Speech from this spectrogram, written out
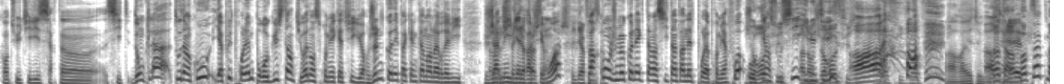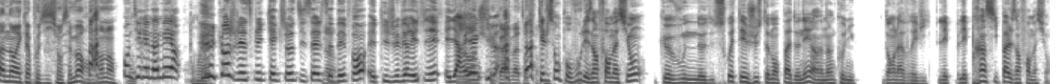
quand tu utilises certains sites. Donc là, tout d'un coup, il n'y a plus de problème pour Augustin, tu vois, dans ce premier cas de figure. Je ne connais pas quelqu'un dans la vraie vie, Ah non, jamais il viendra chez ça. moi. Par ça. contre, je me connecte à un site internet pour la première fois, Je aucun refuse. souci, Ah il non, je utilise. je Ah, refuse, je refuse. Arrête. Ah, Non, t'as un Arrête. pop-up maintenant avec la position, c'est mort. Non, non. on dirait ma mère. Ouais. Quand je lui explique quelque chose, tu sais, elle se défend et puis je vais vérifier et il y a Non, rien qui va. quand même attention. Quelles sont pour vous les informations que vous ne souhaitez justement pas donner à un inconnu dans la vraie vie? Les, les principales informations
